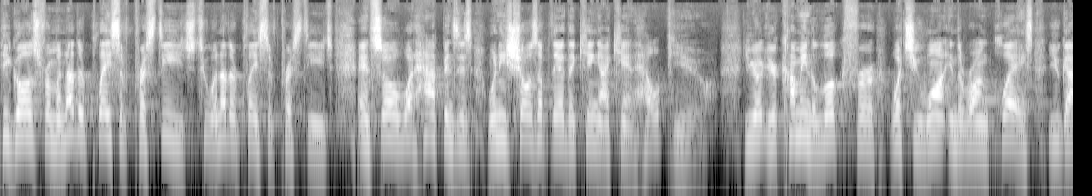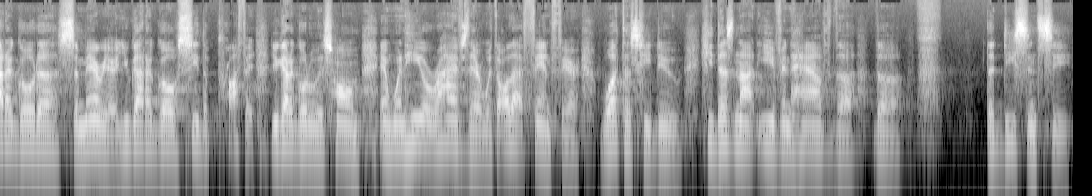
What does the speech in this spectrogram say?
He goes from from another place of prestige to another place of prestige. And so what happens is when he shows up there, the king, I can't help you. You're, you're coming to look for what you want in the wrong place. You got to go to Samaria. You got to go see the prophet. You got to go to his home. And when he arrives there with all that fanfare, what does he do? He does not even have the, the, the decency,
